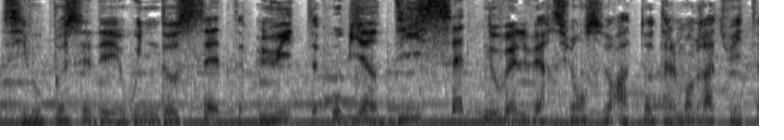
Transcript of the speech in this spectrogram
si vous possédez Windows 7, 8 ou bien 10, cette nouvelle version sera totalement gratuite.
